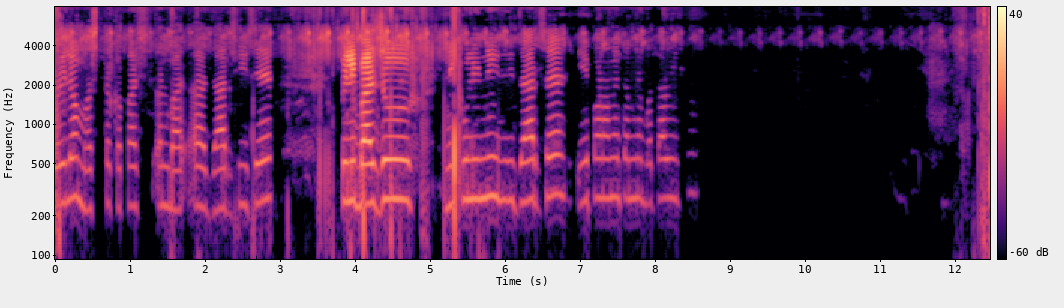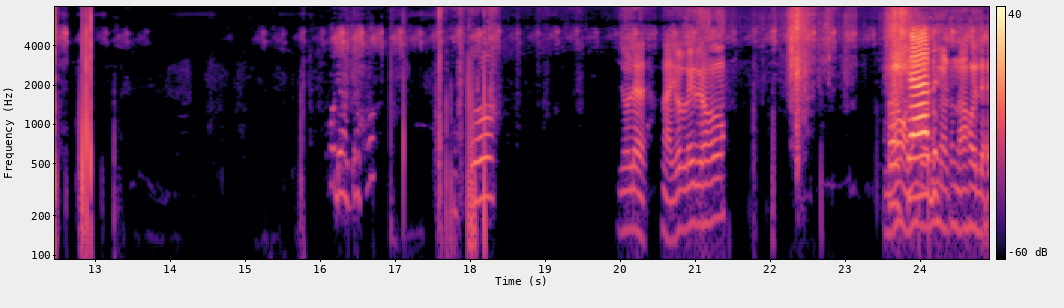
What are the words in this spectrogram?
જોઈ લો મસ્ત કપાસ અને ઝારસી છે. પેલી બાજુ નિકુલીની ઝાર છે એ પણ અમે તમને બતાવીશું. તો જોડે નારિયેળ લઈ રહ્યો પ્રસાદ. ના હોય લે.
